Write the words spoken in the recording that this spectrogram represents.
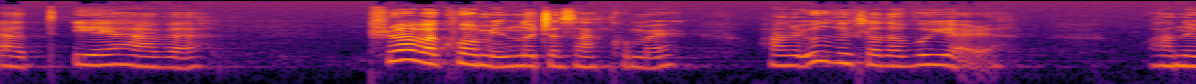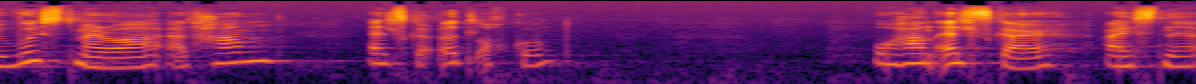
at jeg har prøvd å komme inn når han kommer. Han har utviklet av vågjere. Og han har vist meg også at han elsker ødel åkken. Og han elsker eisne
